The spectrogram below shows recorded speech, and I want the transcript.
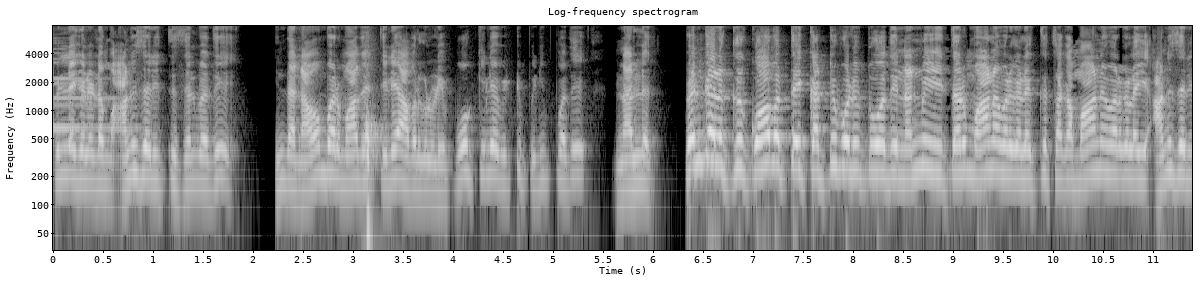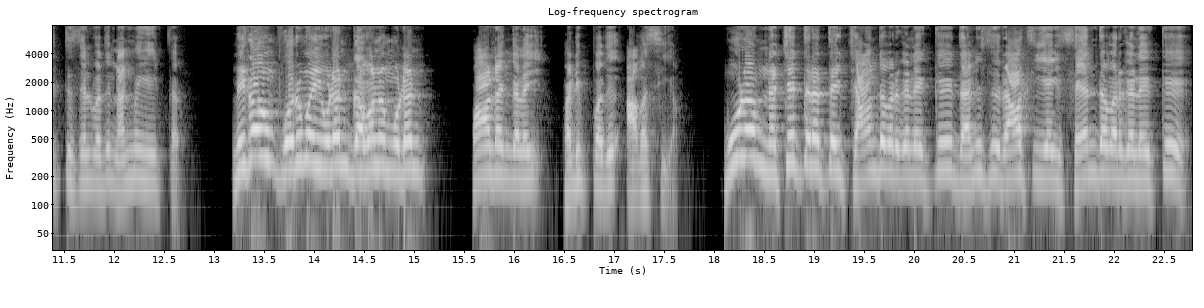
பிள்ளைகளிடம் அனுசரித்து செல்வது இந்த நவம்பர் மாதத்திலே அவர்களுடைய போக்கிலே விட்டு பிடிப்பது நல்லது. பெண்களுக்கு கோபத்தை கட்டுப்படுத்துவது நன்மையை தரும். மாணவர்களுக்கு சக மாணவர்களை அனுசரித்து செல்வது நன்மையை தரும். மிகவும் பொறுமையுடன் கவனமுடன் பாடங்களை படிப்பது அவசியம். மூலம் நட்சத்திரத்தை சார்ந்தவர்களுக்கு தனுசு ராசியை சேர்ந்தவர்களுக்கு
